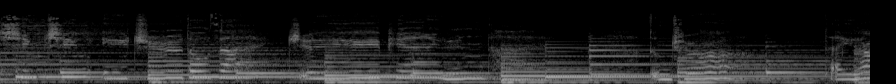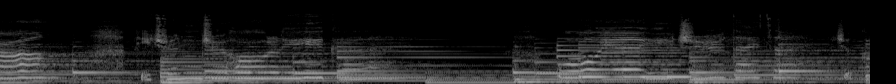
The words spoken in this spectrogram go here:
星星一直都在这一片倦之后离开，我也一直待在这个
